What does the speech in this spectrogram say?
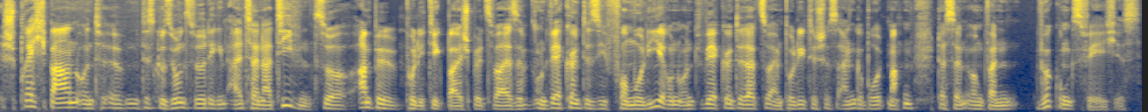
sprechbaren und äh, diskussionswürdigen Alternativen zur Ampelpolitik beispielsweise? Und wer könnte sie formulieren und wer könnte dazu ein politisches Angebot machen, das dann irgendwann wirkungsfähig ist?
